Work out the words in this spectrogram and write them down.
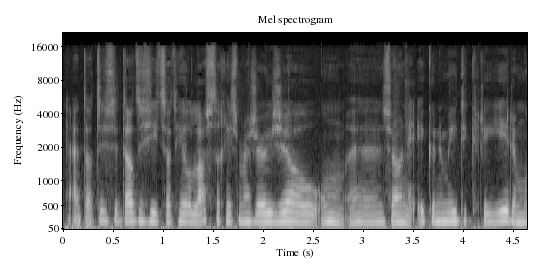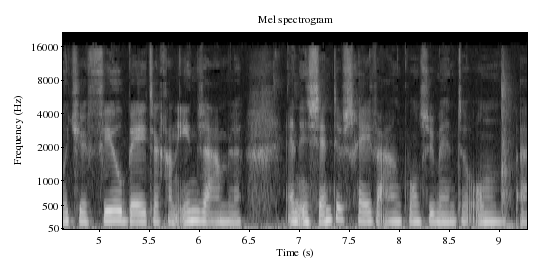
Ja, dat is, dat is iets dat heel lastig is. Maar sowieso, om uh, zo'n economie te creëren, moet je veel beter gaan inzamelen. En incentives geven aan consumenten om uh,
